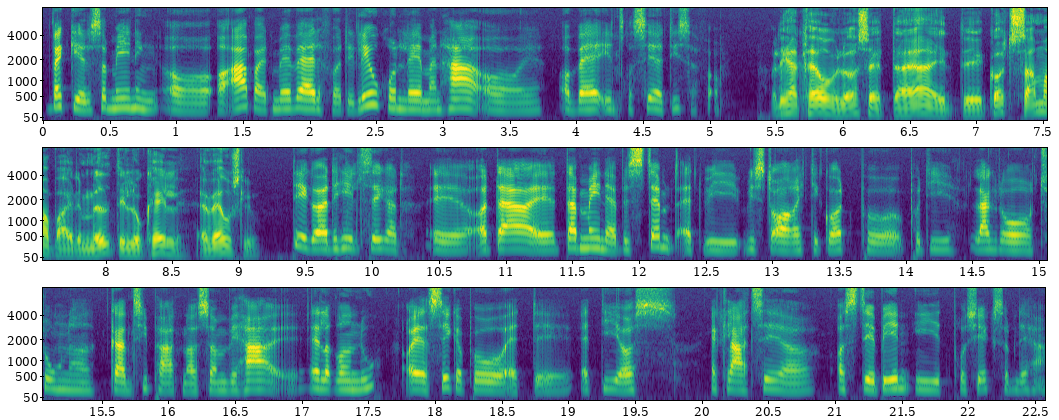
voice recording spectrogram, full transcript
hvad giver det så mening at, at arbejde med? Hvad er det for et elevgrundlag, man har, og, øh, og hvad interesserer de sig for? Og det her kræver vel også, at der er et øh, godt samarbejde med det lokale erhvervsliv? Det gør det helt sikkert. Øh, og der, øh, der mener jeg bestemt, at vi, vi står rigtig godt på, på de langt over 200 garantipartnere, som vi har øh, allerede nu. Og jeg er sikker på, at, at de også er klar til at, at steppe ind i et projekt som det her.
